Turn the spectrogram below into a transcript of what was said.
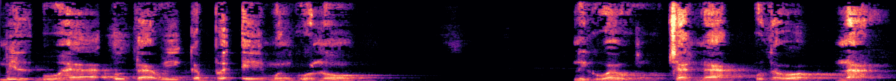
mil uha utawi kebee mengkono niku wau jannah utawa nar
